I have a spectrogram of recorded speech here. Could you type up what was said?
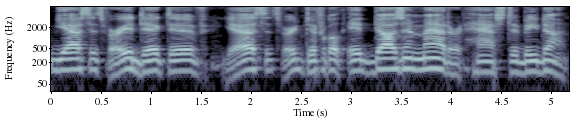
Yes, it's very addictive. Yes, it's very difficult. It doesn't matter. It has to be done.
